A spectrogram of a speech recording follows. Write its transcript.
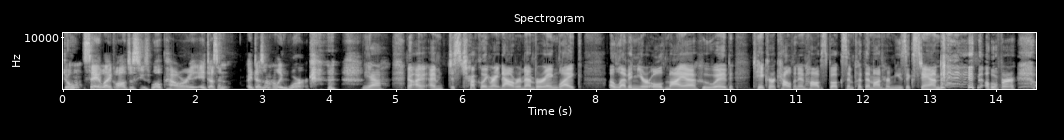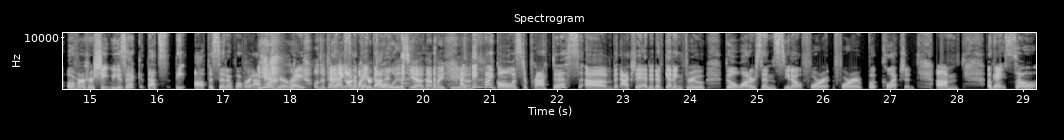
Don't say like, I'll just use willpower. It, it doesn't it doesn't really work. yeah. No, I, I'm just chuckling right now, remembering like 11 year old Maya who would take her Calvin and Hobbes books and put them on her music stand over over her sheet music. That's the opposite of what we're after yeah. here, right? well, depending yes. on okay, what your goal it. is, yeah, that might be. A... I think my goal was to practice, um, but actually I ended up getting through Bill Watterson's, you know, four four book collection. Um, okay, so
